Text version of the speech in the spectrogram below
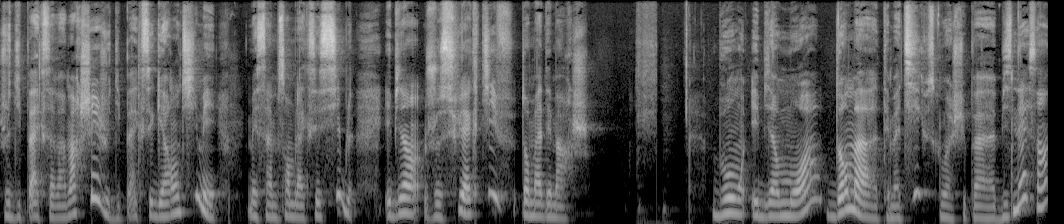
Je dis pas que ça va marcher, je dis pas que c'est garanti, mais, mais ça me semble accessible. Eh bien, je suis actif dans ma démarche. Bon, eh bien moi, dans ma thématique, parce que moi je suis pas business, hein,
